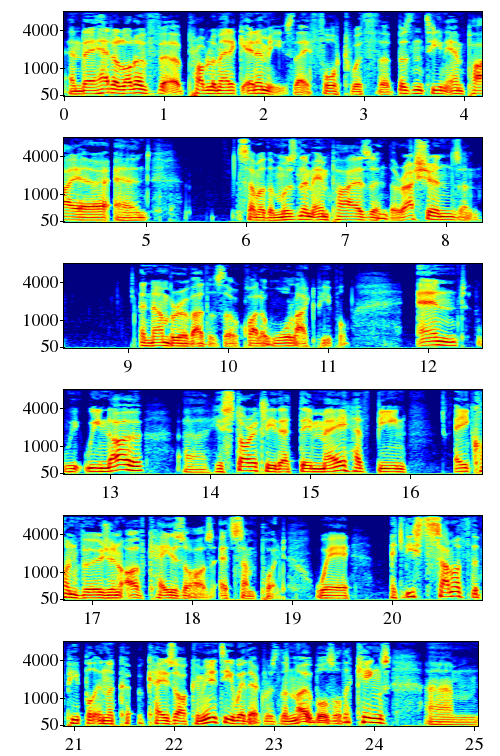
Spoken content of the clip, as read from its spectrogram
and they had a lot of uh, problematic enemies. They fought with the Byzantine Empire and some of the Muslim empires and the Russians and a number of others. They were quite a warlike people. And we, we know uh, historically that there may have been a conversion of Khazars at some point where at least some of the people in the Khazar community, whether it was the nobles or the kings, um,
